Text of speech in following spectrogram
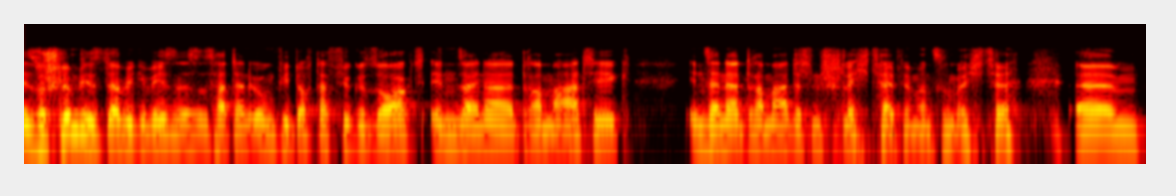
so schlimm dieses Derby gewesen ist, es hat dann irgendwie doch dafür gesorgt, in seiner Dramatik, in seiner dramatischen Schlechtheit, wenn man so möchte, ähm,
